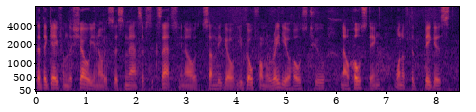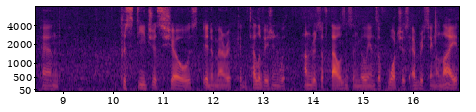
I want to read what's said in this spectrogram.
that they gave him the show, you know, it's this massive success, you know, suddenly go, you go from a radio host to now hosting one of the biggest and prestigious shows in American television with hundreds of thousands and millions of watchers every single night.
